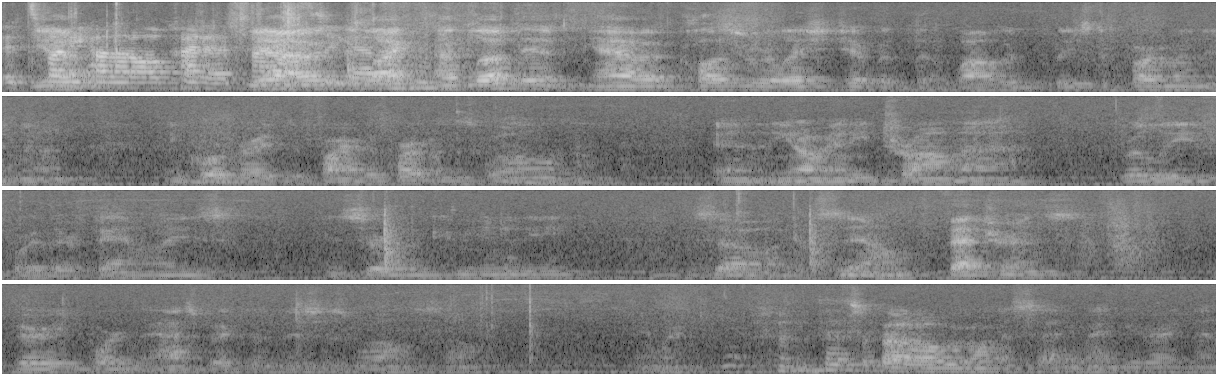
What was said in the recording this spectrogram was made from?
it's funny how that all kind of ties I'd together. like, I'd love to have a closer relationship with the Wildwood Police Department and uh, incorporate the fire department as well. And, you know, any trauma relief for their families in serving the community. So it's, you know, veterans, very important aspect of this as well, so. Anyway, that's about all we want to say maybe right now.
